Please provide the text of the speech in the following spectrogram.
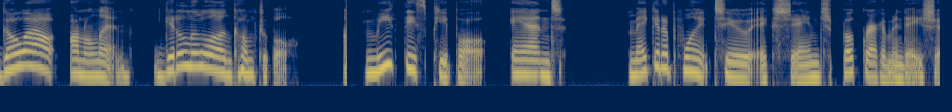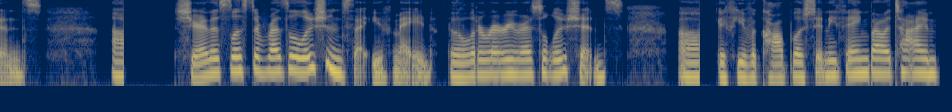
Go out on a limb, get a little uncomfortable, meet these people, and make it a point to exchange book recommendations. Uh, share this list of resolutions that you've made, the literary resolutions. Uh, if you've accomplished anything by the time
